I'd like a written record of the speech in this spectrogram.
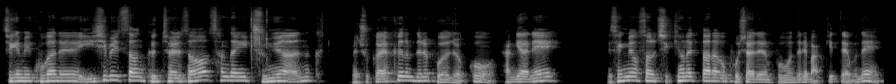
지금 이 구간은 21선 근처에서 상당히 중요한 그 주가의 흐름들을 보여줬고, 단기간에 생명선을 지켜냈다라고 보셔야 되는 부분들이 맞기 때문에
